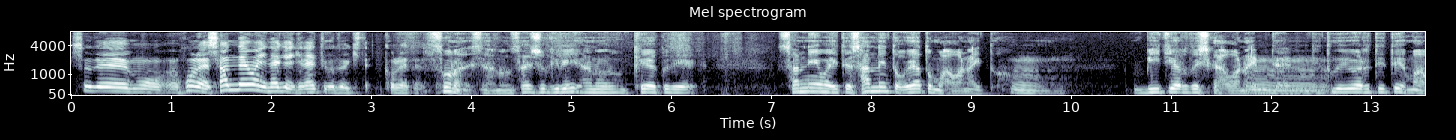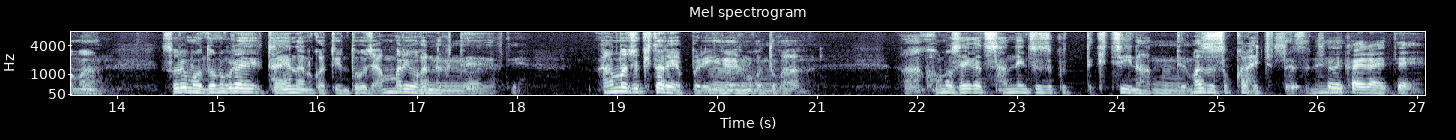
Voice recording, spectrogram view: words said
それでもう本来3年はいなきゃいけないってことで来て来られたんですそうなんですあの最初ギリあの契約で3年はいて3年と親とも会わないと、うん、BTR でしか会わないみたいな、と言われててまあまあ、うん、それもどのぐらい大変なのかっていうの当時あんまり分かんなくて、案の定来たらやっぱりいろいろなことが。あこの生活3年続くってきついなって、うん、まずそこから入っちゃったですね。それで帰られて。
